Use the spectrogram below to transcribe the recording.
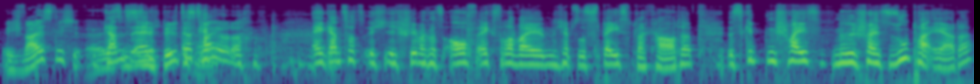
Ich weiß nicht, äh, Ganz ist ehrlich, eine es Bilddatei gibt- oder? Ey, ganz kurz, ich, ich stehe mal kurz auf extra, weil ich habe so Space-Plakate. Es gibt einen scheiß, eine scheiß Supererde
